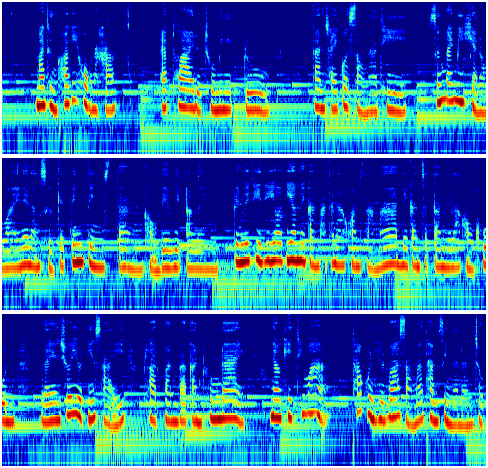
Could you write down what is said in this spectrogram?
ๆ มาถึงข้อที่ 6 นะคะ apply the 2 minute rule การใช้กฎ 2 นาที ซึ่งได้มีเขียนเอาไว้ในหนังสือ Getting Things Done ของเดวิดอเลนเป็นวิธีที่ยอดเยี่ยมในการพัฒนาความสามารถในการจัดการเวลาของคุณ และยังช่วยหยุดนิสัย ผลัดวันประกันพรุ่งได้ แนวคิดที่ว่า ถ้าคุณคิดว่าสามารถทำสิ่งนั้นจบ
